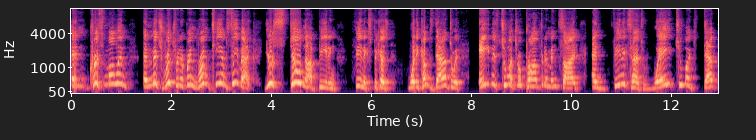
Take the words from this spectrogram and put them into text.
and Chris Mullin and Mitch Richmond and bring Run TMC back. You're still not beating Phoenix because when it comes down to it, Ayton is too much of a problem for them inside, and Phoenix has way too much depth,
